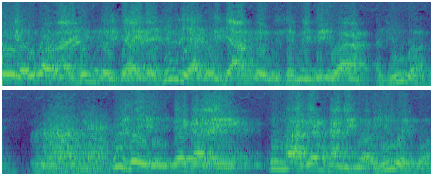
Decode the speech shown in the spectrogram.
ဒီဥပဒနာရှိမလို့ရှာရတဲ့ရှုစရာကိုရှာမလို့ဘူးဆိုရင်ဒီလိုအယူပါပဲဥစိတ်ကိုကဲခတ်လိုက်သူမအကဲမခံနိုင်တော့အယူပဲကွာ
